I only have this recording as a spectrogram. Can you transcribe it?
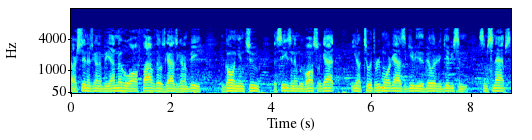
our center is going to be. I know who all five of those guys are going to be going into the season, and we've also got you know two or three more guys to give you the ability to give you some some snaps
